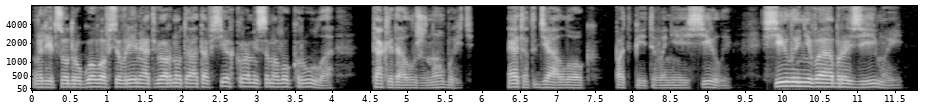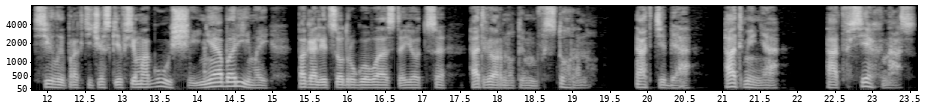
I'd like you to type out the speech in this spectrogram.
лицо другого все время отвернуто ото всех, кроме самого Крула. Так и должно быть. Этот диалог — подпитывание силы, силы невообразимой, силы практически всемогущей, необоримой, пока лицо другого остается отвернутым в сторону. От тебя, от меня, от всех нас.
